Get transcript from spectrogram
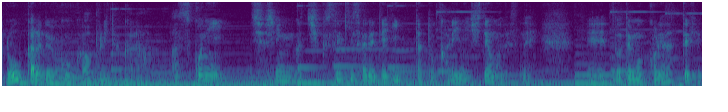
ローカルで動くアプリだからあそこに写真が蓄積されていったと仮にしてもですね、えーと、でもこれだって結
